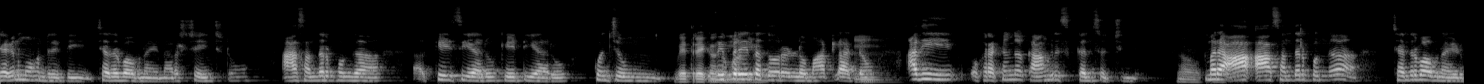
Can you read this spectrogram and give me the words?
జగన్మోహన్ రెడ్డి చంద్రబాబు నాయుడు అరెస్ట్ చేయించడం ఆ సందర్భంగా కేసీఆర్ కేటీఆర్ కొంచెం విపరీత. ధోరణిలో మాట్లాడటం మ్మ్. అది ఒక రకంగా కాంగ్రెస్ కలిసి వచ్చింది. మరి ఆ ఆ సందర్భంగా చంద్రబాబు నాయుడు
